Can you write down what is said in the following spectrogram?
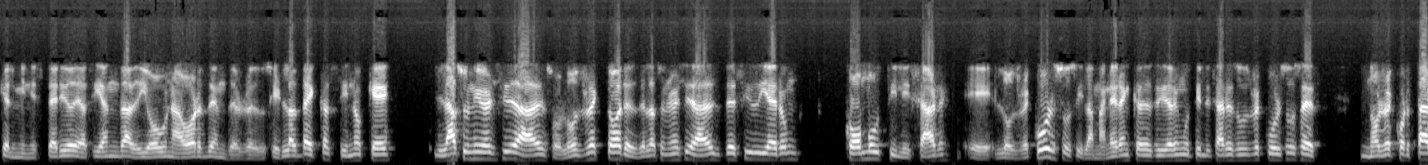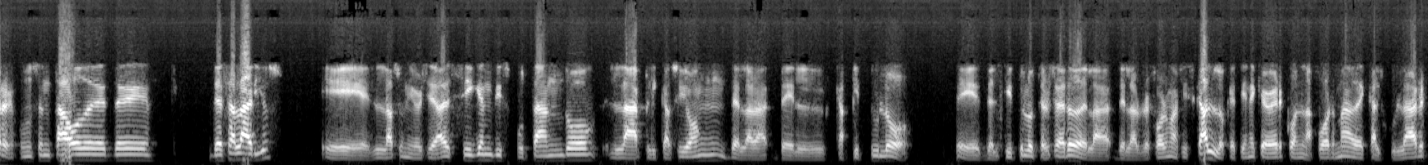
que el Ministerio de Hacienda dio una orden de reducir las becas, sino que las universidades o los rectores de las universidades decidieron cómo utilizar eh, los recursos y la manera en que decidieron utilizar esos recursos es no recortar un centavo de, de, salarios. Eh, las universidades siguen disputando la aplicación de la, del capítulo eh, del título tercero de la, de la reforma fiscal, lo que tiene que ver con la forma de calcular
